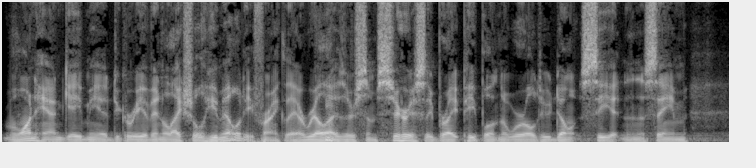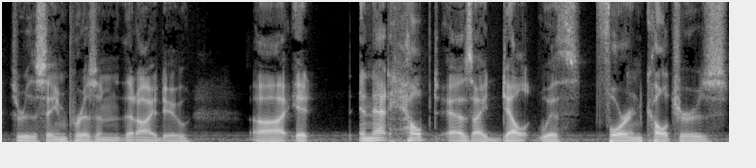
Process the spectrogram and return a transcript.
one hand, gave me a degree of intellectual humility, frankly. I realize there's some seriously bright people in the world who don't see it in the same through the same prism that I do. Uh, it and that helped as I dealt with foreign cultures,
